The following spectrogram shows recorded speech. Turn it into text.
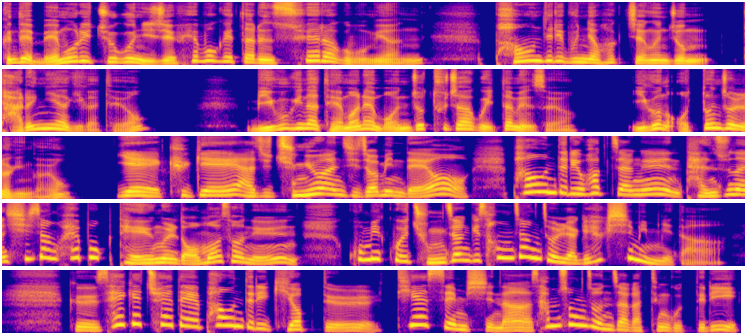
근데 메모리 쪽은 이제 회복에 따른 수혜라고 보면 파운드리 분야 확장은 좀 다른 이야기 같아요. 미국이나 대만에 먼저 투자하고 있다면서요. 이건 어떤 전략인가요? 예, 그게 아주 중요한 지점인데요. 파운드리 확장은 단순한 시장 회복 대응을 넘어서는 코미코의 중장기 성장 전략의 핵심입니다. 그 세계 최대의 파운드리 기업들 TSMC나 삼성전자 같은 곳들이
